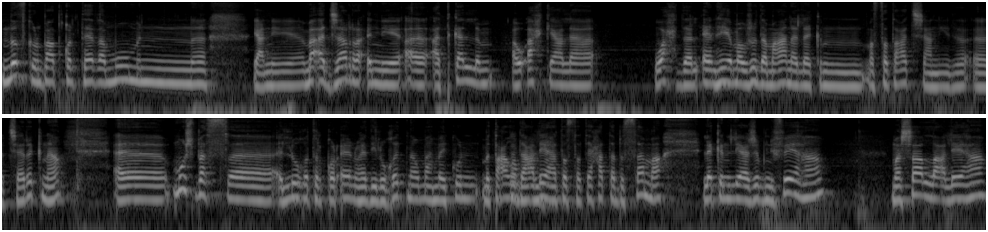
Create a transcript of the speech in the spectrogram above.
نذكر بعد قلت هذا مو من آه، يعني ما أتجرأ إني آه، أتكلم أو أحكي على واحدة الآن هي موجودة معنا لكن ما استطاعتش يعني آه، تشاركنا آه، مش بس آه، لغة القرآن وهذه لغتنا ومهما يكون متعودة طبعاً. عليها تستطيع حتى بالسمع لكن اللي يعجبني فيها ما شاء الله عليها.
